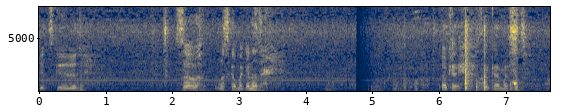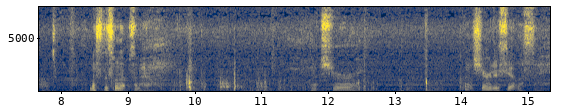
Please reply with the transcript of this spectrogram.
Fits good. So let's go make another. Okay, I think I messed messed this one up somehow. Not sure. Not sure just yet. Let's see.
